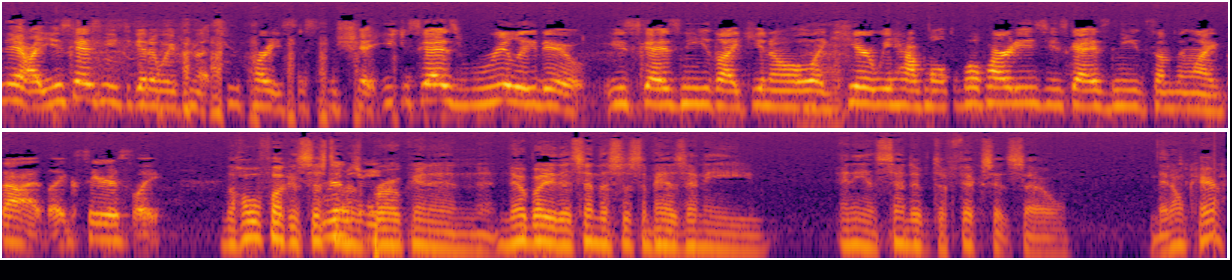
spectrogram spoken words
yeah, you guys need to get away from that two party system shit. You guys really do. You guys need like you know like here we have multiple parties. You guys need something like that. Like seriously. The whole fucking system is broken, and nobody that's in the system has any any incentive to fix it. So they don't care.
